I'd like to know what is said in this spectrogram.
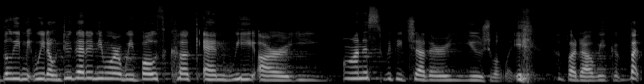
believe me, we don't do that anymore. We both cook and we are honest with each other usually. but uh, we cook. But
